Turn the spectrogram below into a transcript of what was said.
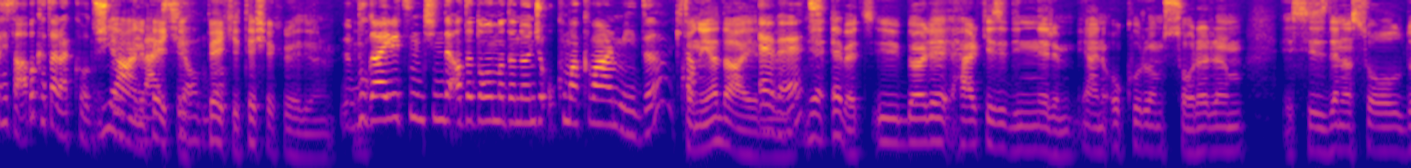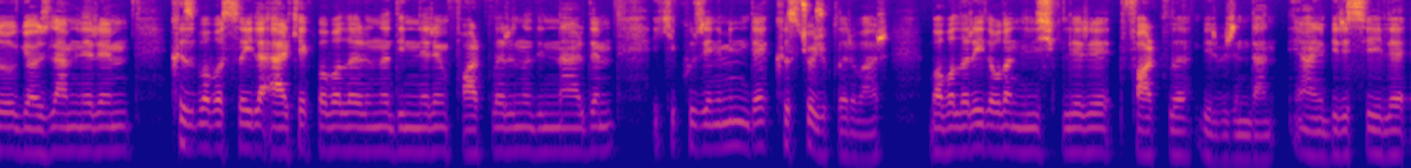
hesaba katarak konuştuğum Yani bir peki, versiyon bu. peki teşekkür ediyorum. Bu gayretin içinde ada dolmadan önce okumak var mıydı? Kitap- Konuya dair mi? Evet. Ya, evet. e, Böyle herkesi dinlerim. Yani okurum, sorarım. E, Sizde nasıl oldu, gözlemlerim. Kız babasıyla erkek babalarını dinlerim, farklarını dinlerdim. İki kuzenimin de kız çocukları var. Babalarıyla olan ilişkileri farklı birbirinden. Yani birisiyle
